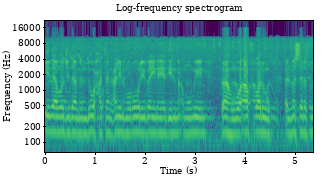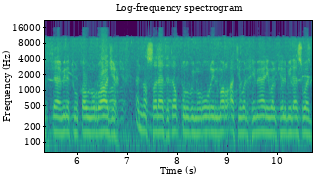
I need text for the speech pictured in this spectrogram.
إذا وجد مندوحة عن المرور بين يدي المأمومين فهو أفضل. المسألة الثامنة القول الراجح أن الصلاة تبطل بمرور المرأة والحمار والكلب الأسود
